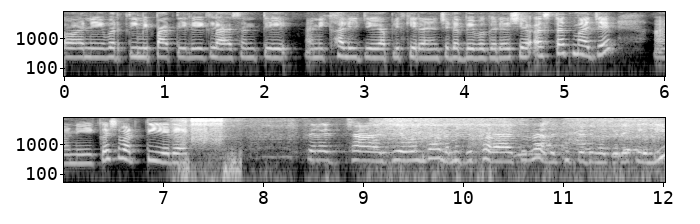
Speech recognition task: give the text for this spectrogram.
आणि वरती मी पातेले ग्लास आणि ते आणि खाली जे आपले किराण्याचे डबे वगैरे असे असतात माझे. आणि कसे वाटते रॅक चला छा जेवण झालं म्हणजे फराळाचं झालं खिचडी वगैरे केली.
